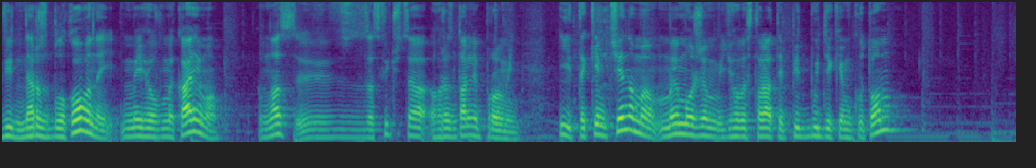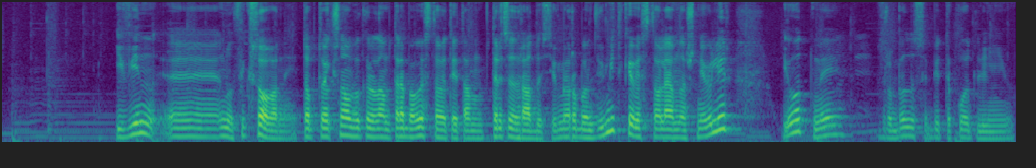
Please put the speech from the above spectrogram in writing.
він не розблокований, ми його вмикаємо, у нас е, засвідчується горизонтальний промінь. І таким чином ми можемо його виставляти під будь-яким кутом. І він е, ну, фіксований. Тобто, якщо нам, наприклад, нам треба виставити там 30 градусів, ми робимо дві мітки, виставляємо наш нівелір, і от ми зробили собі таку от лінію.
